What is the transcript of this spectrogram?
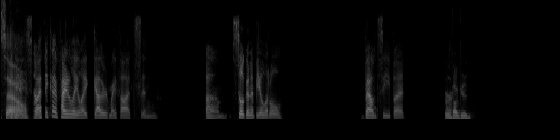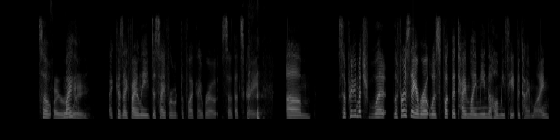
So Okay, so I think I finally like gathered my thoughts and um still gonna be a little bouncy, but sure. All good. so Fire my away. because I finally deciphered what the fuck I wrote, so that's great. um, so pretty much what the first thing I wrote was "fuck the timeline." Mean the homies hate the timeline.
